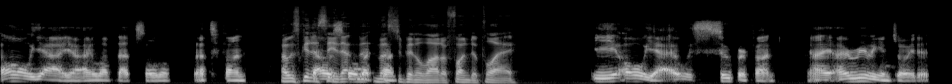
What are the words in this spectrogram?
Oh yeah yeah i love that solo. That's fun I was going to say that so must fun. have been a lot of fun to play. Yeah, oh yeah, it was super fun. I, I really enjoyed it.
